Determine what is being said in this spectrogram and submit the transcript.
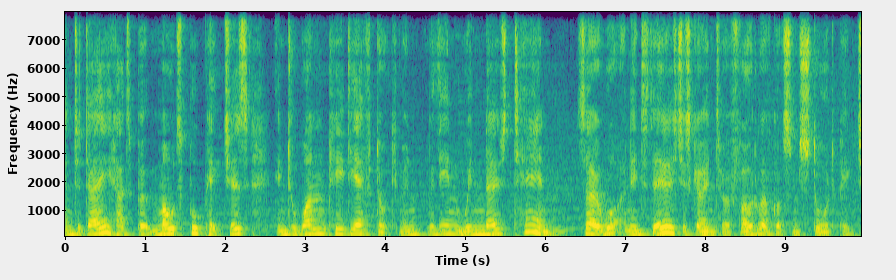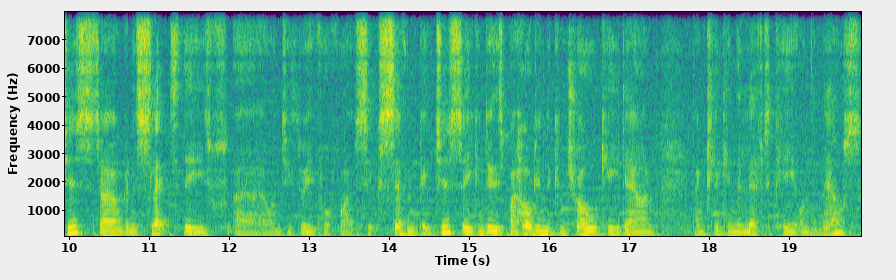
and today how to put multiple pictures into one PDF document within Windows 10. So what I need to do is just go into a folder where I've got some stored pictures. So I'm going to select these uh, 1, 2, 3, 4, 5, 6, 7 pictures. So you can do this by holding the control key down and clicking the left key on the mouse.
